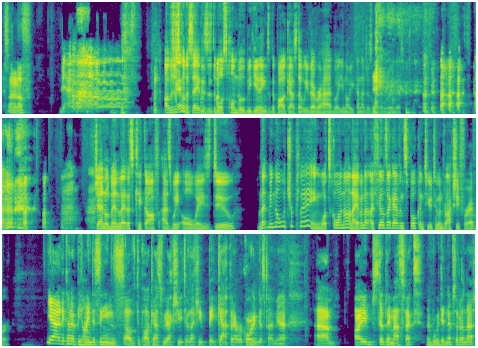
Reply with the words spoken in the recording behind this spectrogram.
It's not enough. Yeah. I was just Okay. going to say this is the most humble beginning to the podcast that we've ever had, but you know, you kind of just went and ruined it. Gentlemen, let us kick off as we always do. Let me know what you're playing. What's going on? I haven't. I feels like I haven't spoken to you two in actually forever. Yeah, the kind of behind the scenes of the podcast. We actually there was actually a big gap in our recording this time. Yeah, um, I'm still playing Mass Effect. Remember we did an episode on that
